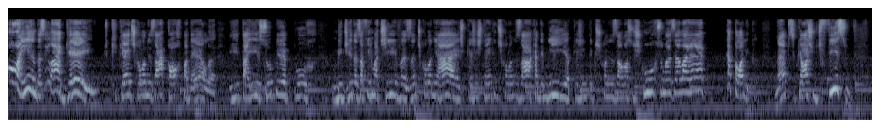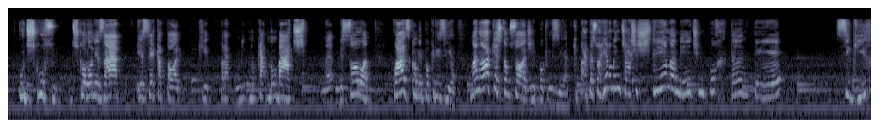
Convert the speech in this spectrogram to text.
Ou ainda, sei lá, gay, que quer descolonizar a corpa dela e tá aí super por medidas afirmativas, anticoloniais, porque a gente tem que descolonizar a academia, porque a gente tem que descolonizar o nosso discurso, mas ela é católica, né? Porque eu acho difícil o discurso descolonizar e ser católico, que pra, não, não bate, né? Me soa quase como hipocrisia. Mas não é uma questão só de hipocrisia, porque a pessoa realmente acha extremamente importante seguir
